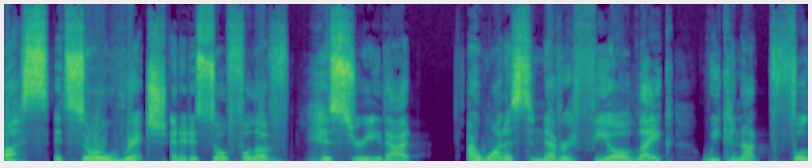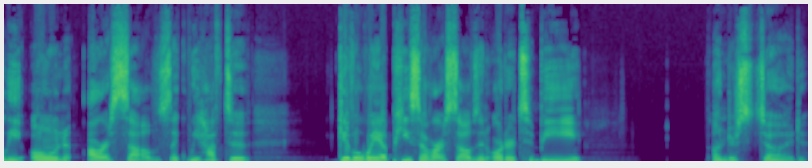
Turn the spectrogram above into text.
us. It's so rich and it is so full of history that I want us to never feel like we cannot fully own ourselves. Like we have to give away a piece of ourselves in order to be understood.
